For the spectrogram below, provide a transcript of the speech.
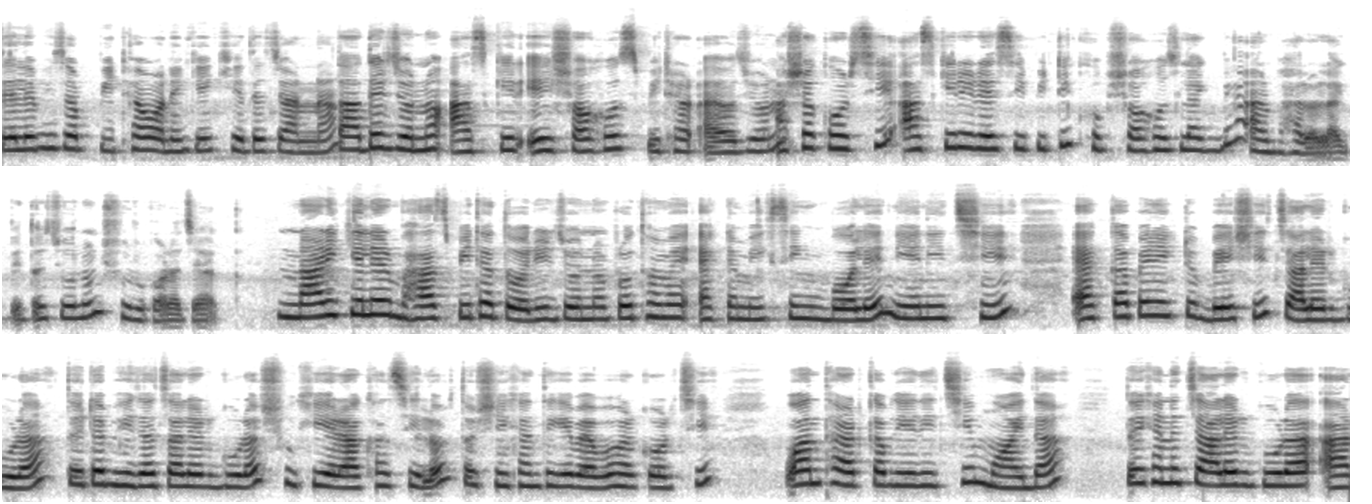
তেলে ভিজা পিঠা অনেকেই খেতে চান না। তাদের জন্য আজকের এই সহজ পিঠার আয়োজন। আশা করছি আজকের এই রেসিপিটি খুব সহজ লাগবে আর ভালো লাগবে। তো চলুন শুরু করা যাক। নারিকেলের ভাজ পিঠা তৈরির জন্য প্রথমে একটা মিক্সিং বলে নিয়ে নিচ্ছি। এক কাপের একটু বেশি চালের গুঁড়া। তো এটা ভেজা চালের গুঁড়া শুকিয়ে রাখা ছিল। তো সেখান থেকে ব্যবহার করছি ওয়ান থার্ড কাপ দিয়ে দিচ্ছি ময়দা। তো এখানে চালের গুঁড়া আর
